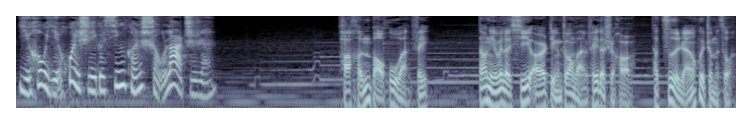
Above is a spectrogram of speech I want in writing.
以后也会是一个心狠手辣之人。他很保护婉妃。当你为了希儿顶撞婉妃的时候，他自然会这么做。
